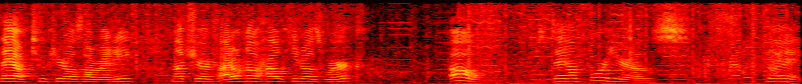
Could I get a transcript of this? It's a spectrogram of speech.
they have two heroes already. I'm not sure if, I don't know how heroes work. Oh, they have four heroes. Yay.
